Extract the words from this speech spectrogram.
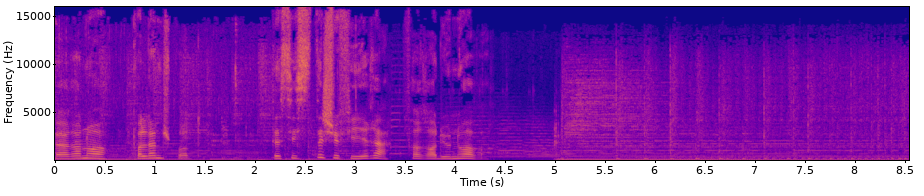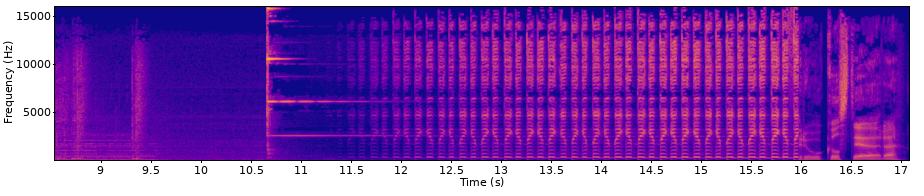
Hører nå på Lunsjpod, det siste 24 fra Radio Nova. Frokost i øret.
